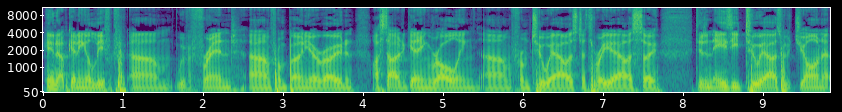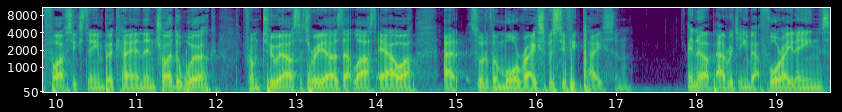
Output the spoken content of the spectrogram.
he ended up getting a lift um, with a friend um, from Boneo Road. And I started getting rolling um, from two hours to three hours. So did an easy two hours with John at 516 per K and then tried to work from two hours to three hours that last hour at sort of a more race specific pace and ended up averaging about 418s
